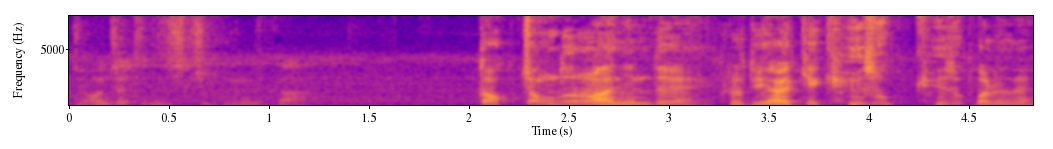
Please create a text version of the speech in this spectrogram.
이제 언제 뜯으실지 모르니까. 떡 정도는 아닌데 그래도 얇게 계속 계속 바르네?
